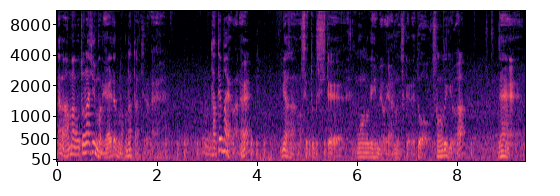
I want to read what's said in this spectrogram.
なんかあんまりおとなしいものやりたくなくなったんですよね、建前はね皆さんを説得して「もののけ姫」をやるんですけれどその時はねえ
